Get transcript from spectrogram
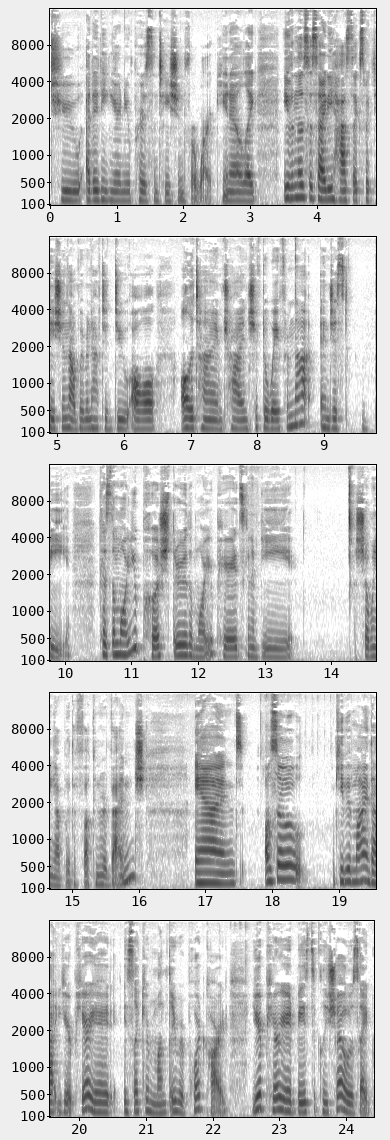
to editing your new presentation for work. You know, like even though society has the expectation that women have to do all all the time, try and shift away from that and just be. Because the more you push through, the more your period's gonna be showing up with a fucking revenge. And also keep in mind that your period is like your monthly report card. Your period basically shows like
